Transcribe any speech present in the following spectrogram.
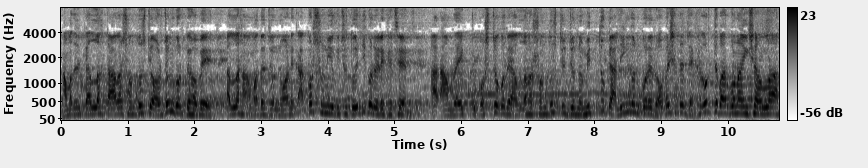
আমাদেরকে আল্লাহ তাআলার সন্তুষ্টি অর্জন করতে হবে। আল্লাহ আমাদের জন্য অনেক আকর্ষণীয় কিছু তৈরি করে রেখেছেন। আর আমরা একটু কষ্ট করে আল্লাহর সন্তুষ্টির জন্য মৃত্যুকে আলিঙ্গন করে রবের সাথে দেখা করতে পারব না, ইনশাআল্লাহ।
